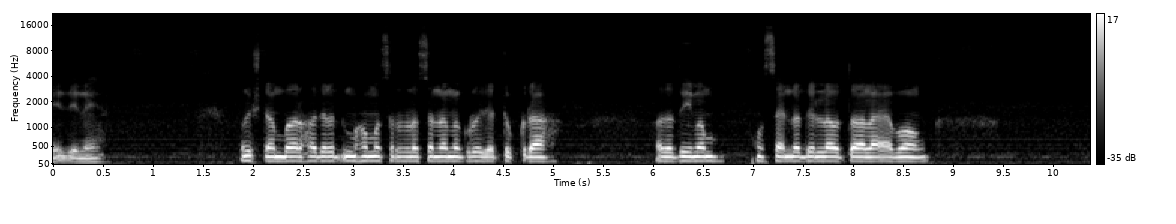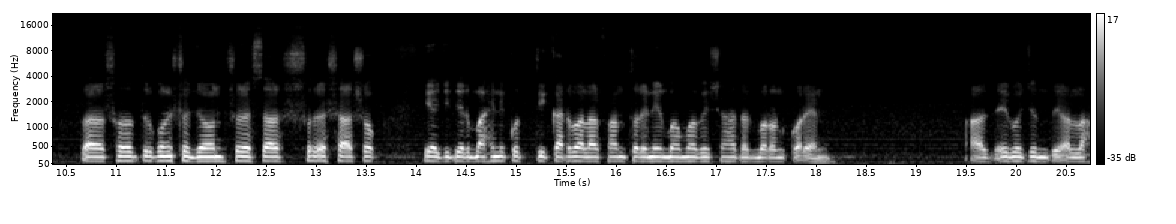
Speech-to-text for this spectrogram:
এই দিনে। উনিশ নম্বর হজরত মোহাম্মদ সাল্লা সাল্লামের গুরুজের টুকরা হজরত ইমাম হুসাইন রদুল্লাহ তালা এবং তার সদত্তর ঘনিষ্ঠ জন শাসক ইয়াজিদের বাহিনী কর্তৃক কারবালার প্রান্তরে নির্মমভাবে শাহাদাত বরণ করেন। আজ এই পর্যন্ত আল্লাহ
